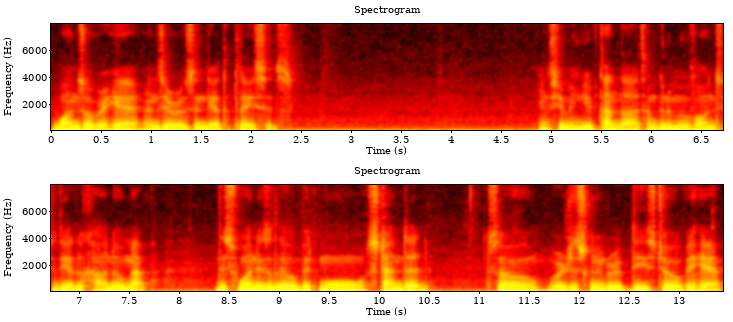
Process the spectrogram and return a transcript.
ones over here and zeros in the other places. Assuming you've done that, I'm going to move on to the other Karnaugh map. This one is a little bit more standard. So we're just going to group these two over here,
